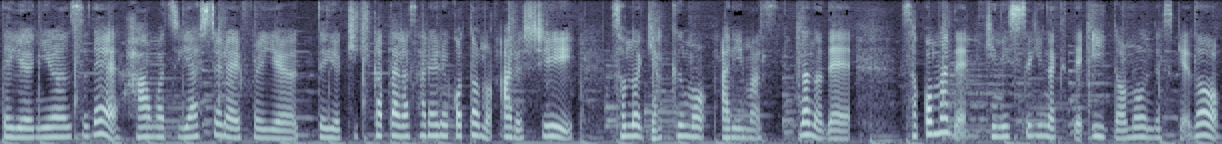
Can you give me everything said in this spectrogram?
ていうニュアンスで「How was yesterday for you?」っていう聞き方がされることもあるしその逆もありますなのでそこまで気にしすぎなくていいと思うんですけど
